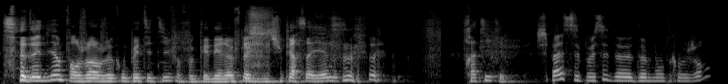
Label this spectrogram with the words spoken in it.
Ça doit être bien pour jouer à un jeu compétitif, il faut que tu aies des réflexes de Super Saiyan. Pratique. Je sais pas si c'est possible de, de le montrer aux gens.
